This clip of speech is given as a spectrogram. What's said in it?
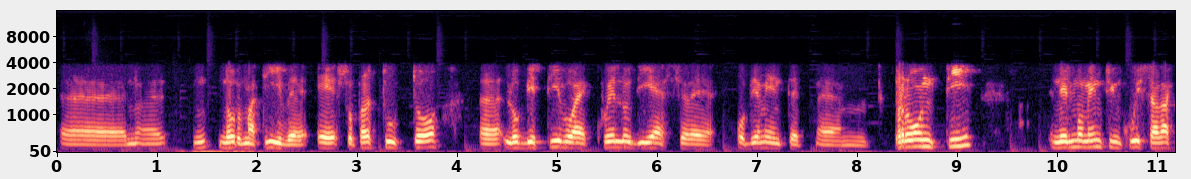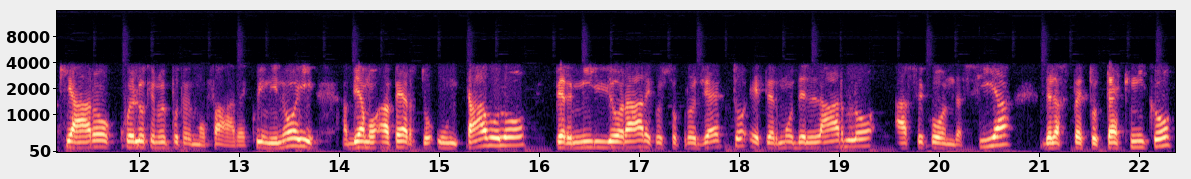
eh, normative e soprattutto eh, l'obiettivo è quello di essere ovviamente ehm, pronti nel momento in cui sarà chiaro quello che noi potremmo fare. Quindi noi abbiamo aperto un tavolo per migliorare questo progetto e per modellarlo a seconda sia dell'aspetto tecnico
